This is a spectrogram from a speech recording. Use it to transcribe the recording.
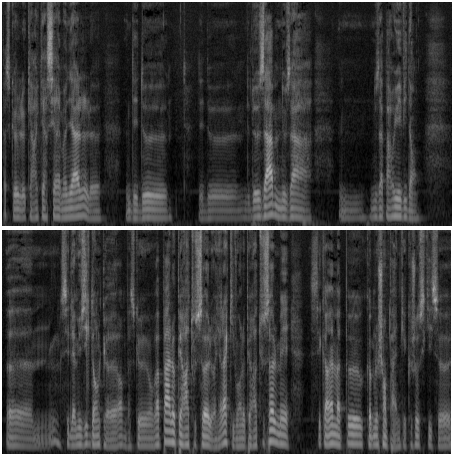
parce que le caractère cérémonial des, deux, des, deux, deux âmes nous a, nous a paru évident. Euh, c'est de la musique dans le cœur, parce qu'on ne va pas à l'opéra tout seul. Il y en a qui vont à l'opéra tout seul, mais c'est quand même un peu comme le champagne, quelque chose qui se,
